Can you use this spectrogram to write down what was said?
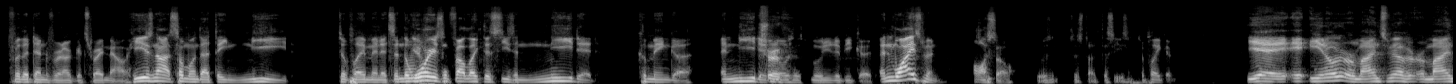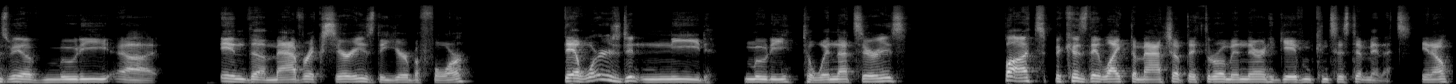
for the Denver Nuggets right now. He is not someone that they need to play minutes. And the Yeah. Warriors have felt like this season needed Kuminga and needed True. Moses Moody to be good. And Wiseman also was to start the season to play good. Yeah, it, you know what it reminds me of? It reminds me of Moody uh, in the Maverick series the year before. The Warriors didn't need Moody to win that series, but because they liked the matchup, they threw him in there and he gave him consistent minutes. You know,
